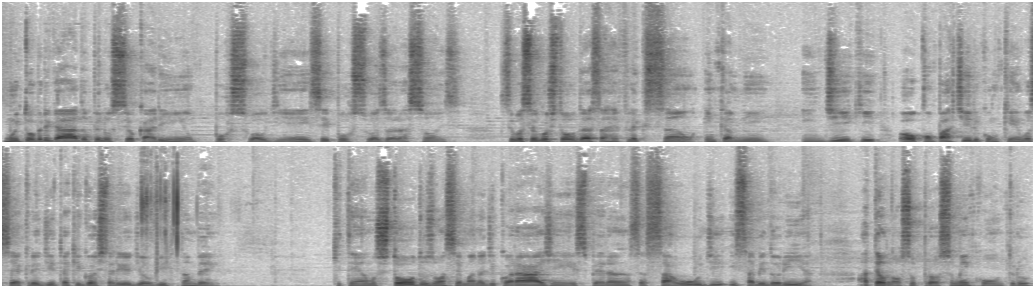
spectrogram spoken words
Muito obrigado pelo seu carinho, por sua audiência e por suas orações. Se você gostou dessa reflexão, encaminhe, indique ou compartilhe com quem você acredita que gostaria de ouvir também. Que tenhamos todos uma semana de coragem, esperança, saúde e sabedoria. Até o nosso próximo encontro.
